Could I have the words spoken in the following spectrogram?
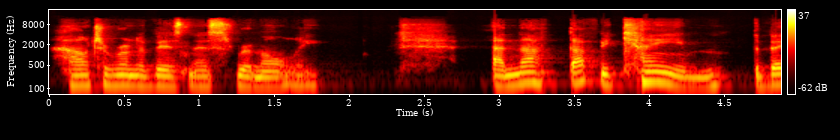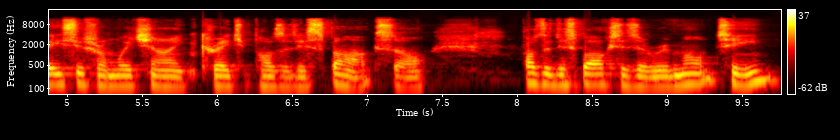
how to run a business remotely and that that became the basis from which I created Positive Sparks. So, Positive Sparks is a remote team.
